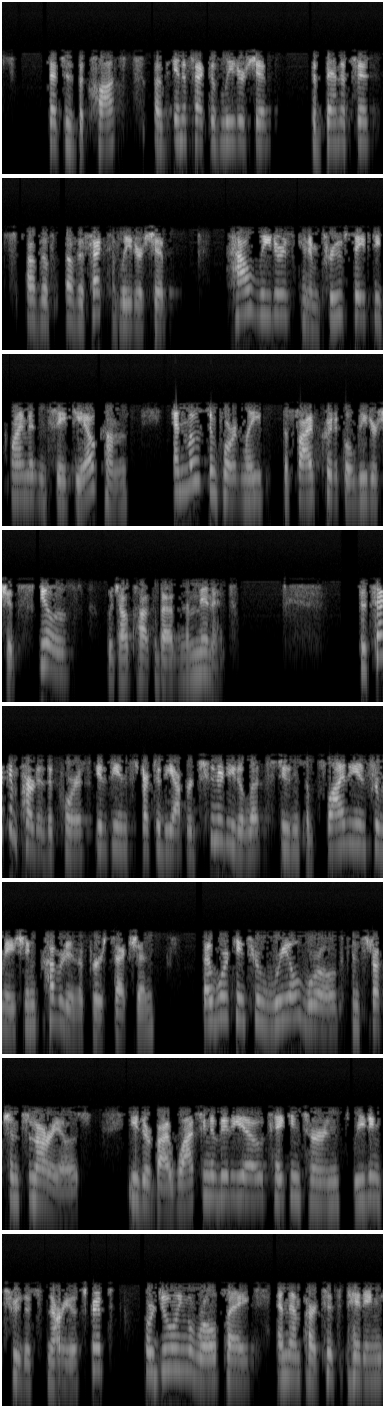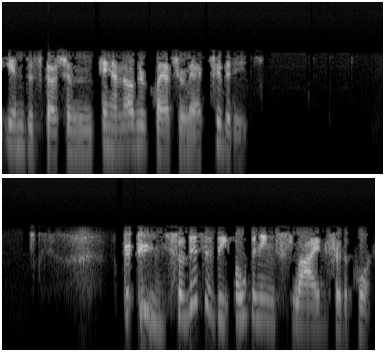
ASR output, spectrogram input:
such as the costs of ineffective leadership, the benefits of, of effective leadership, how leaders can improve safety climate and safety outcomes, and most importantly, the five critical leadership skills, which I'll talk about in a minute. The second part of the course gives the instructor the opportunity to let students apply the information covered in the first section by working through real-world construction scenarios, either by watching a video, taking turns, reading through the scenario script, or doing a role play and then participating in discussion and other classroom activities. so this is the opening slide for the course.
